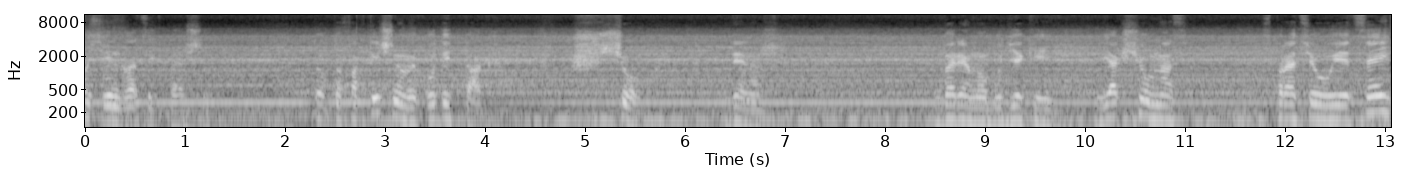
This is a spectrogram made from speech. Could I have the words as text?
Ось він 21. Тобто фактично виходить так, що де наш? Беремо будь-який. Якщо в нас спрацьовує цей,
